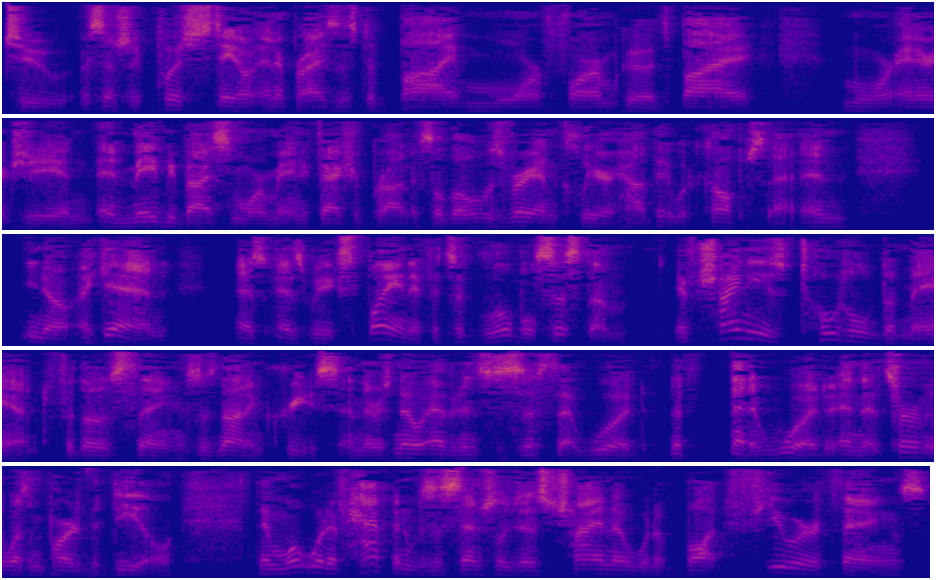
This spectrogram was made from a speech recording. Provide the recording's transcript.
to essentially push state-owned enterprises to buy more farm goods, buy more energy and, and maybe buy some more manufactured products, although it was very unclear how they would accomplish that. And, you know, again, as, as we explained, if it's a global system, if Chinese total demand for those things does not increase, and there's no evidence to suggest that would, that, that it would, and it certainly wasn't part of the deal, then what would have happened was essentially just China would have bought fewer things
